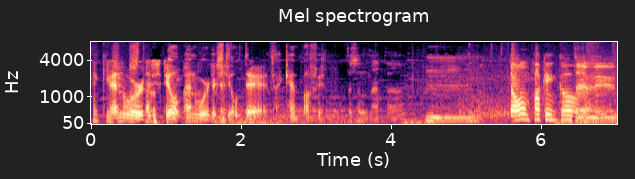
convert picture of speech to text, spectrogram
think you N-word is still N-word is still dead. I can't buff it. Doesn't matter. Mm. Don't fucking go. Don't there. move.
